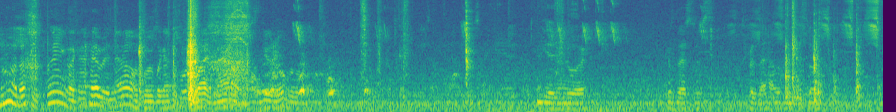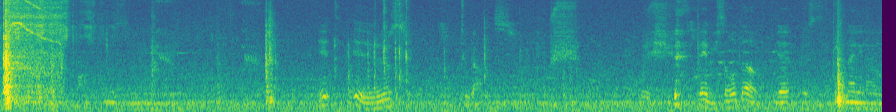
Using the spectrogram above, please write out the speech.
No, that's the thing. Like I have it now, so it's like I just want to buy it now. Just get it over with. Yeah, you are. Cause that's just for the housing and stuff. It is Two dollars. Wish. Baby sold out. Yeah, it's eight ninety nine.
